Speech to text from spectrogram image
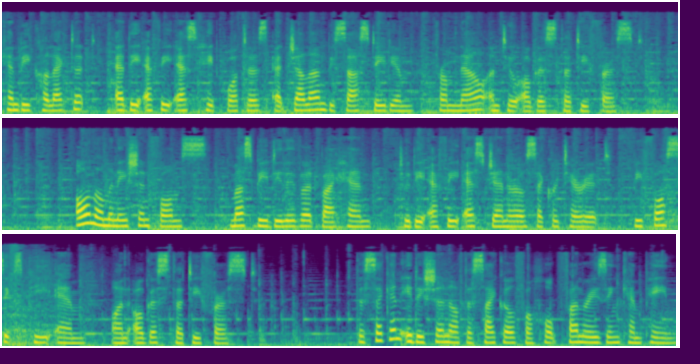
can be collected at the FAS headquarters at Jalan Besar Stadium from now until August 31st. All nomination forms must be delivered by hand to the FAS General Secretariat before 6 p.m. on August 31st. The second edition of the Cycle for Hope fundraising campaign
